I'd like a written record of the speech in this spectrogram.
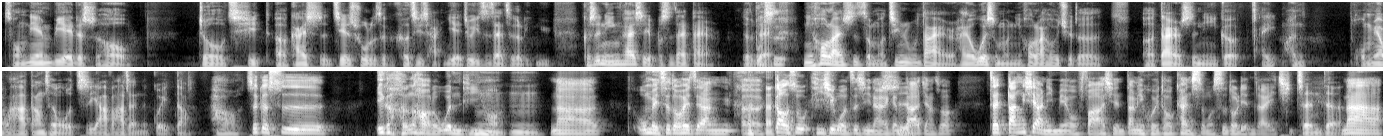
从念 MBA 的时候。就其呃开始接触了这个科技产业，就一直在这个领域。可是你一开始也不是在戴尔，对不对？不是。你后来是怎么进入戴尔？还有为什么你后来会觉得呃戴尔是你一个哎很我们要把它当成我职涯发展的轨道？好，这个是一个很好的问题哦。嗯，嗯，那我每次都会这样呃 告诉提醒我自己来跟大家讲说，在当下你没有发现，当你回头看，什么事都连在一起。真的。那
